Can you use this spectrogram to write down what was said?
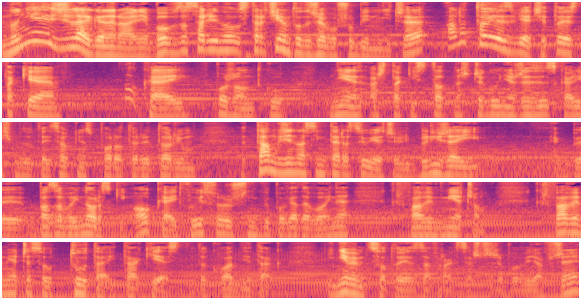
No nie jest źle generalnie, bo w zasadzie no, straciłem to drzewo szubiennicze, ale to jest, wiecie, to jest takie okej, w porządku. Nie aż tak istotne, szczególnie, że zyskaliśmy tutaj całkiem sporo terytorium tam, gdzie nas interesuje, czyli bliżej jakby bazowej Norski. Okej, twój sojusznik wypowiada wojnę krwawym mieczom. Krwawe miecze są tutaj, tak jest, dokładnie tak. I nie wiem, co to jest za frakcja, szczerze powiedziawszy.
